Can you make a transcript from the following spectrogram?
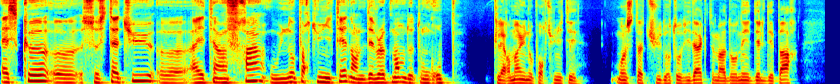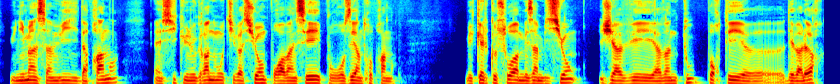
Est-ce que euh, ce statut euh, a été un frein ou une opportunité dans le développement de ton groupe? Clairement une opportunité. Mon statut d'autodidacte m'a donné dès le départ une immense envie d'apprendre, ainsi qu'une grande motivation pour avancer et pour oser entreprendre. Mais quelles que soient mes ambitions, j'avais avant tout porté euh, des valeurs,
